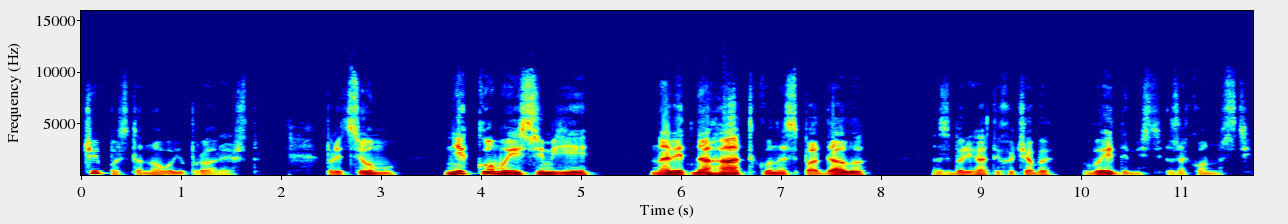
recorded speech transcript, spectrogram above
чи постановою про арешт. При цьому Нікому із сім'ї навіть нагадку не спадало зберігати хоча б видимість законності.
